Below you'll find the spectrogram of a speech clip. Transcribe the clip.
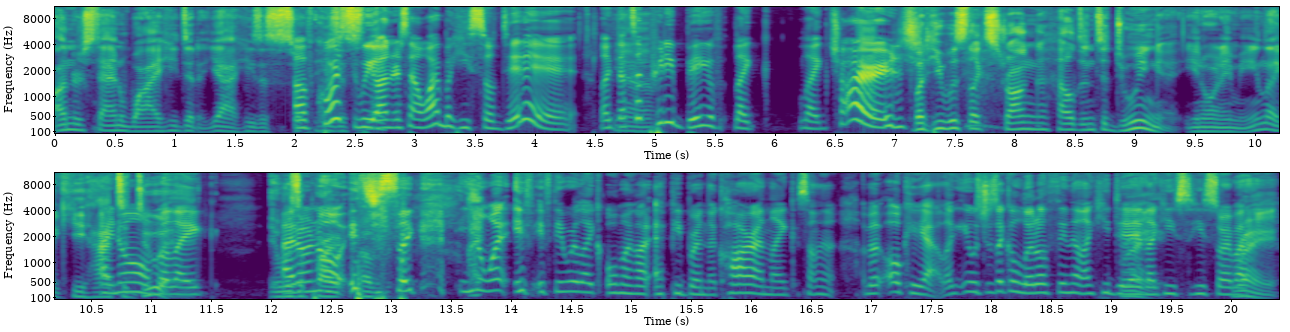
understand why he did it. Yeah, he's a. of he's a course, we understand why, but he still did it. Like that's a pretty big like like charge. But he was like strong held into doing it. You know what I mean? Like he had know, to do but it. like I don't know. It's of- just like you I- know what? If if they were like, oh my god, FP burned the car and like something, I'm like, okay, yeah, like it was just like a little thing that like he did, Right. like he's he's sorry about. Right.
